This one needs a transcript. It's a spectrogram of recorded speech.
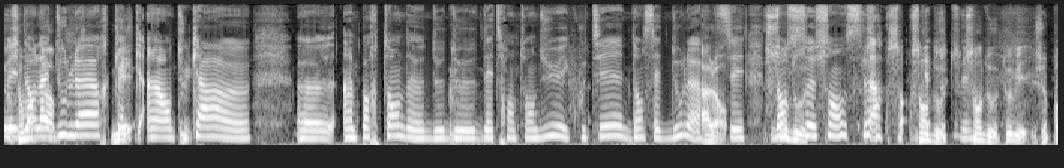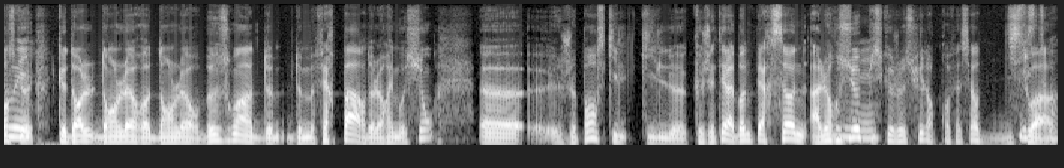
mais dans la douleur, quelqu'un, en tout cas, euh, euh, important d'être de, de, entendu, écouté dans cette douleur. Alors, c'est dans ce sens-là. Sans, doute, sans doute. Oui, je pense que, que dans, dans, leur, dans leurs besoins de, me faire part de leurs émotions, euh, je pense qu'ils, que j'étais la bonne personne à leurs yeux puisque je suis leur professeur d'histoire.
